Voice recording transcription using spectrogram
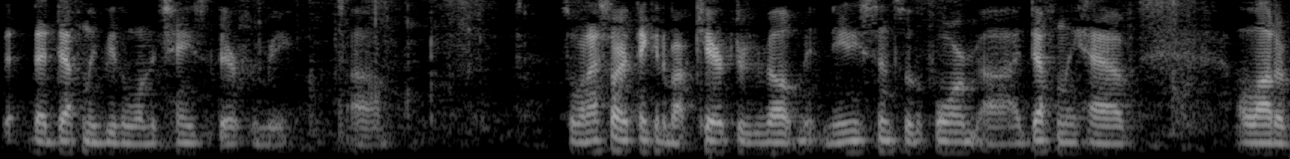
th- that definitely be the one that changed it there for me. Um, so when I started thinking about character development in any sense of the form, uh, I definitely have a lot of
